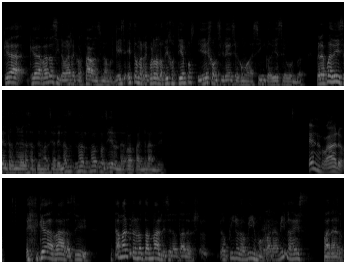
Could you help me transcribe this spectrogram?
queda, queda raro si lo ves recortado encima, porque dice, esto me recuerda a los viejos tiempos y deja un silencio como de 5 o 10 segundos. Pero después dice el torneo de las artes marciales, no, no, no considero un error tan grande. Es raro. Queda raro, sí. Está mal, pero no tan mal, dice Lautaro. Yo opino lo mismo. Para mí no es para,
